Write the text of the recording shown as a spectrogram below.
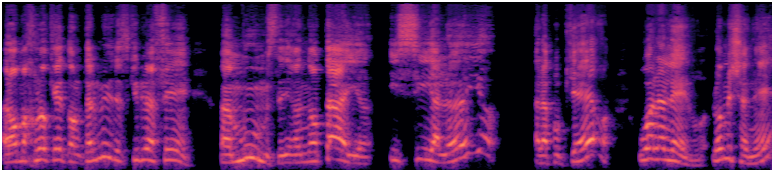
alors Marloquet dans le Talmud, est-ce qu'il lui a fait un moum, c'est-à-dire une entaille ici à l'œil, à la paupière ou à la lèvre? L'homme est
